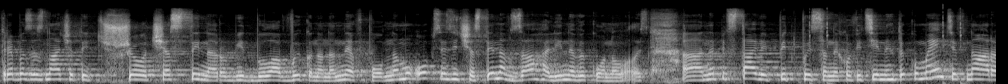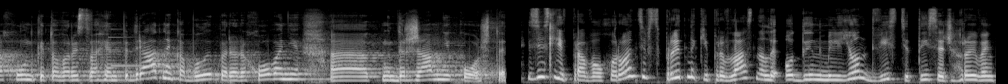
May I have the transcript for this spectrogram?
Треба зазначити, що частина робіт була виконана не в повному обсязі, частина взагалі не виконувалась. Е, На підставі підписаних офіційних документів на рахунки товариства генпідрядника були перераховані державні кошти. Зі слів правоохоронців, спритники привласнили 1 мільйон 200 тисяч гривень.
